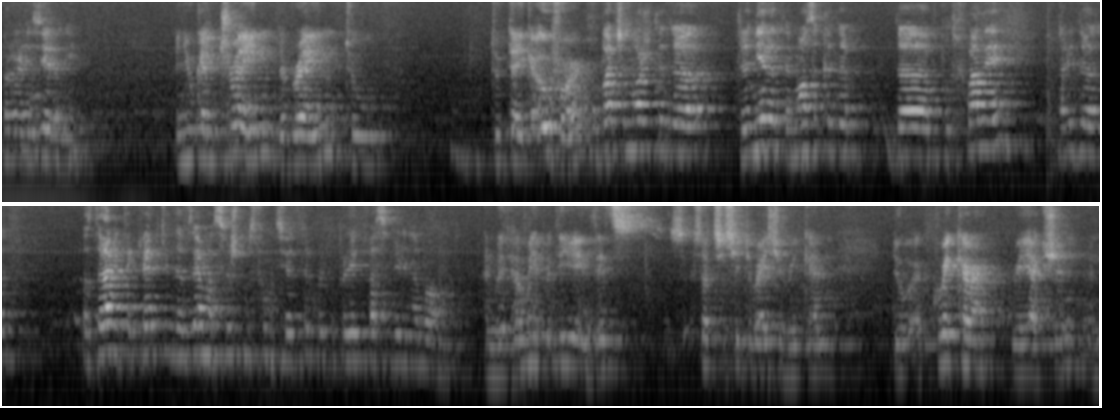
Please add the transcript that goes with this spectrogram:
парализирани. and you can train the brain to to take over Обаче можете да тренирате мозъка да, да подхване, нали, да здравите клетки да вземат всъщност функцията, които преди това са били на болните. And with homeopathy, in this such a situation, we can do a quicker reaction and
